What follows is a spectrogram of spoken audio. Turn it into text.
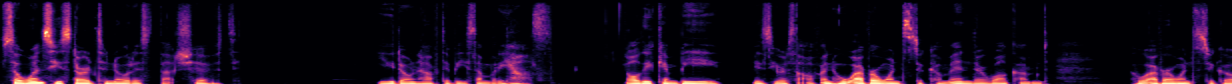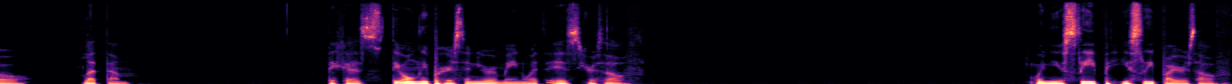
So once you start to notice that shift you don't have to be somebody else all you can be is yourself and whoever wants to come in they're welcomed whoever wants to go let them because the only person you remain with is yourself. When you sleep, you sleep by yourself.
